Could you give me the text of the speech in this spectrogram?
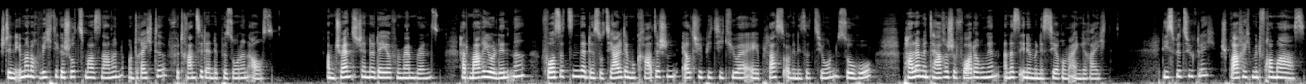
stehen immer noch wichtige Schutzmaßnahmen und Rechte für transidente Personen aus. Am Transgender Day of Remembrance hat Mario Lindner, Vorsitzender der sozialdemokratischen LGBTQIA-Plus-Organisation SOHO, parlamentarische Forderungen an das Innenministerium eingereicht. Diesbezüglich sprach ich mit Frau Maas,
